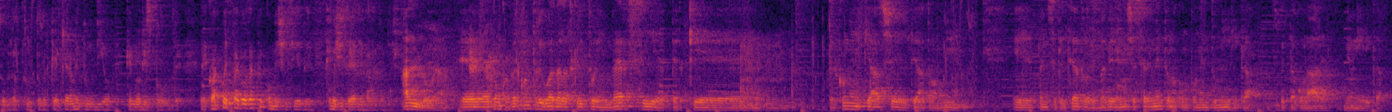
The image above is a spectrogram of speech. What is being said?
soprattutto, perché è chiaramente un Dio che non risponde, ecco a questa cosa qui come ci, siete, come ci sei arrivato? Diciamo? Allora, eh, dunque per quanto riguarda la scrittura in versi è perché per come piace il teatro a me e penso che il teatro debba avere necessariamente una componente onirica, spettacolare e onirica.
